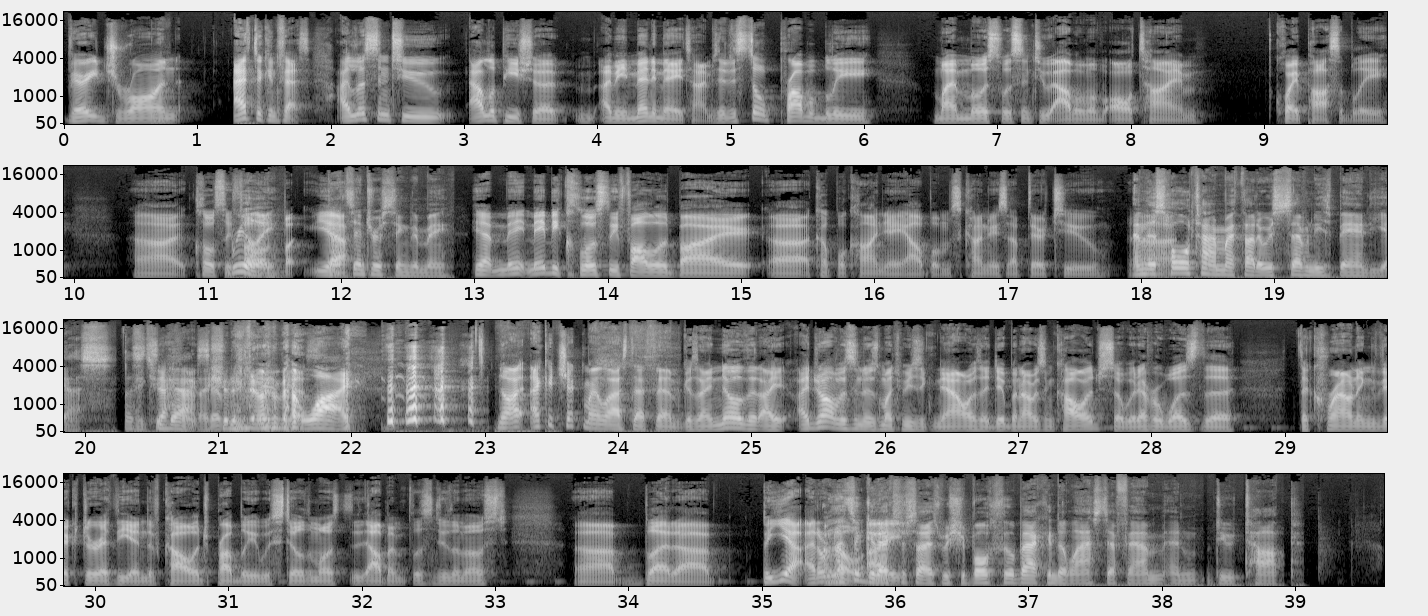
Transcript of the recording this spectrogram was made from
very drawn. I have to confess, I listened to Alopecia. I mean, many many times. It is still probably my most listened to album of all time, quite possibly. Uh, closely Really? followed, but yeah, That's interesting to me. yeah, may, maybe closely followed by uh, a couple Kanye albums. Kanye's up there too. And this Uh, whole time I thought it was 70s band Yes. That's Exactly, too bad. I should have known about Yes. why. No, I, I could check my last FM because I know that I, I do not listen to as much music now as I did when I was in college. So whatever was the the crowning victor at the end of college probably was still the most the album I listened to the most. Uh, but uh, but yeah, I don't Oh, know. that's a good I- exercise. We should both go back into Last FM and do top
